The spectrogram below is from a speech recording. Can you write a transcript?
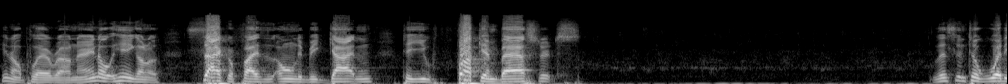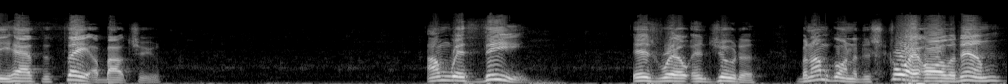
He don't play around there. Ain't no, he ain't gonna sacrifice his only begotten to you fucking bastards. Listen to what he has to say about you. I'm with thee, Israel and Judah, but I'm going to destroy all of them.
